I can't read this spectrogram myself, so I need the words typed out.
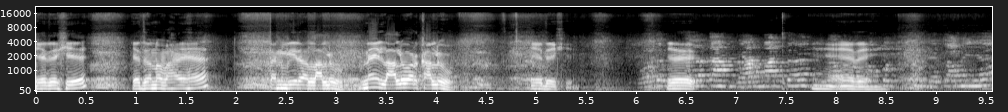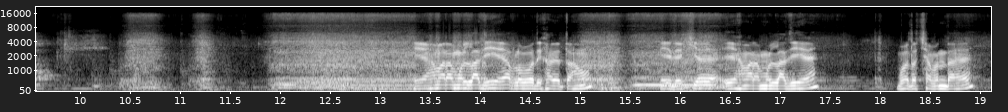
ये देखिए, ये दोनों भाई है, तनवीर और लालू। नहीं, लालू और कालू। ये देखिए। ये ये देखिए। ये हमारा मुल्ला जी है, आप लोगों को दिखा देता हूँ। ये देखिए, ये हमारा मुल्ला जी है। बहुत अच्छा बंदा है।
